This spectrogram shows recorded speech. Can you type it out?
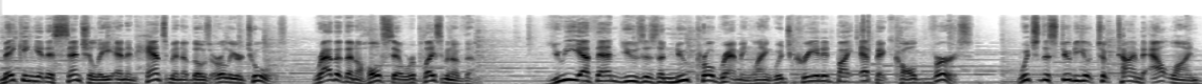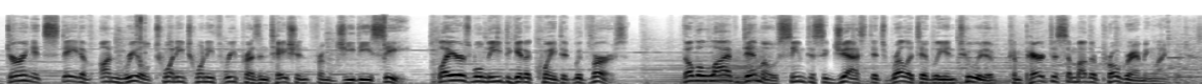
making it essentially an enhancement of those earlier tools rather than a wholesale replacement of them. UEFN uses a new programming language created by Epic called Verse, which the studio took time to outline during its State of Unreal 2023 presentation from GDC. Players will need to get acquainted with Verse, though the live demos seem to suggest it's relatively intuitive compared to some other programming languages,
